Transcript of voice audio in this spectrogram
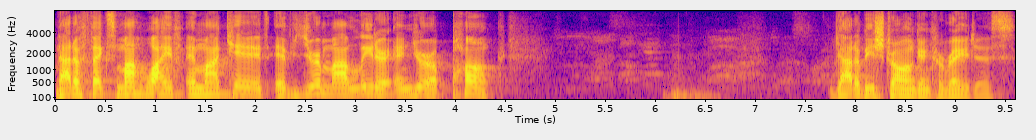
That affects my wife and my kids. If you're my leader and you're a punk, gotta be strong and courageous.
